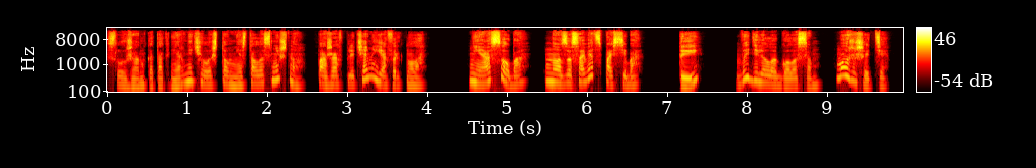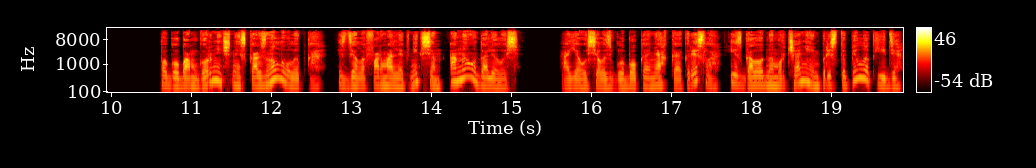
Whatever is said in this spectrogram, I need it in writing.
Служанка так нервничала, что мне стало смешно. Пожав плечами, я фыркнула. «Не особо, но за совет спасибо». «Ты?» — выделила голосом. «Можешь идти». По губам горничной скользнула улыбка. Сделав формальный книгсен, она удалилась. А я уселась в глубокое мягкое кресло и с голодным урчанием приступила к еде.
